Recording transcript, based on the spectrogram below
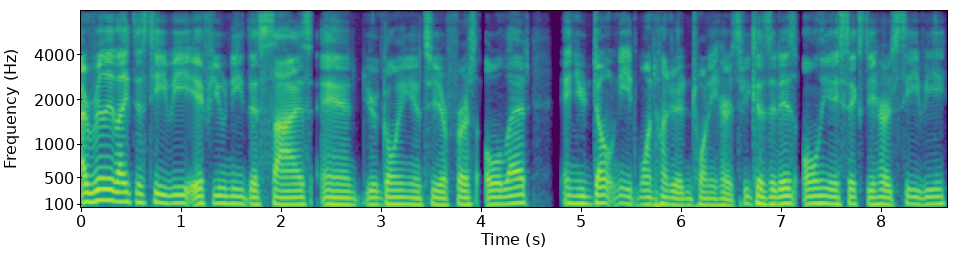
I really like this TV if you need this size and you're going into your first OLED and you don't need 120 hertz because it is only a 60 hertz TV.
